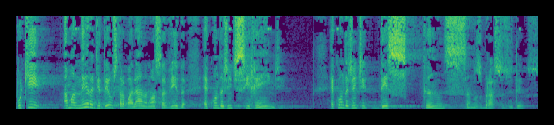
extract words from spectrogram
porque a maneira de Deus trabalhar na nossa vida é quando a gente se rende, é quando a gente descansa nos braços de Deus.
